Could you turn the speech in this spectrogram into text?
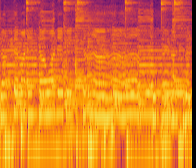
ada tema di kawan mingga Bunda nasre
